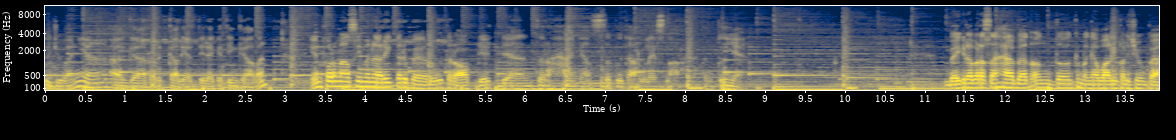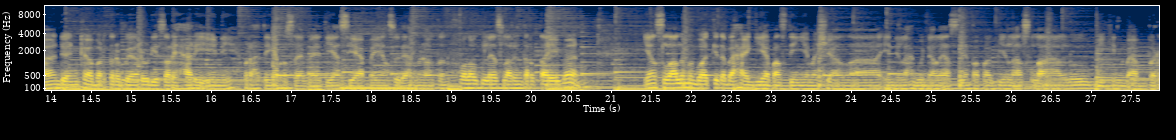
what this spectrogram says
Tujuannya agar kalian tidak ketinggalan informasi menarik terbaru, terupdate, dan terhangat seputar Leslar tentunya. Baiklah para sahabat untuk mengawali perjumpaan dan kabar terbaru di sore hari ini Perhatikan persahabat ya siapa yang sudah menonton vlog Leslar Entertainment yang selalu membuat kita bahagia pastinya Masya Allah. Inilah Bunda dan Papa Bila selalu bikin baper.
